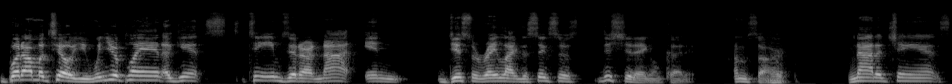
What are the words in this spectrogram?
But I'm gonna tell you, when you're playing against teams that are not in disarray like the Sixers, this shit ain't gonna cut it. I'm sorry. Nope. Not a chance.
